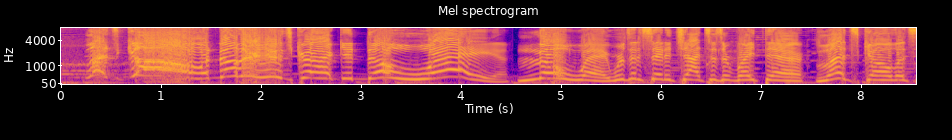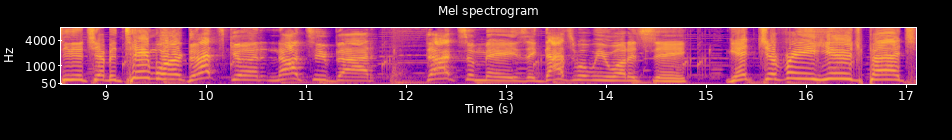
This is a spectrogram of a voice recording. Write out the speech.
Let's go! Huge Kraken! No way! No way! Where's it say in chat? Says it right there. Let's go. Let's see the enchantment. Teamwork. That's good. Not too bad. That's amazing. That's what we want to see. Get your free huge pets.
